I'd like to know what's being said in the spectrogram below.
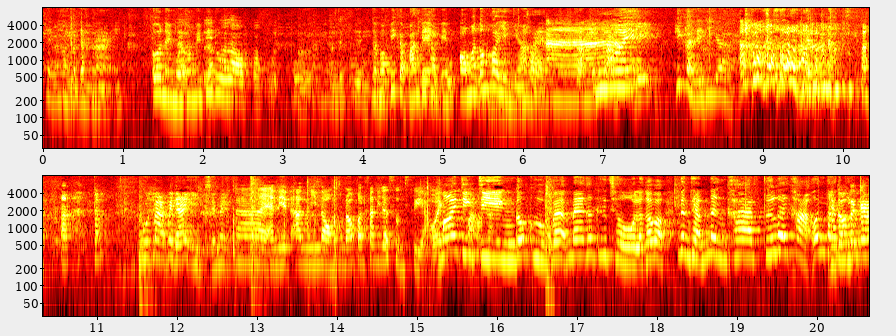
เห็นไหมคะมันจะหายเออไหนหมวยทำให้พี่ดู แล้วเราปักหมุดปุ๊บมันจะขึ้นแต่พอพี่กลับบ้านพี่ทำเองอ๋อมันต้องคอยอย่างเงี้ยเหรอ ใช่อ่า เหนื่อย พี่ขายอะไรดีอะพูดมากไม่ได้อีกใช่ไหม ใช่อันนี้อันนี้น้องน้องค่อนข้างที่จะสุ่มเสียงไว้ไม่จริง ๆ ก็คือแม่แม่ก็คือโชว์แล้วก็แบบหนึ่งแถมหนึ่งค่ะซื้อเลยค่ะ อ้นติดตามตะกร้า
